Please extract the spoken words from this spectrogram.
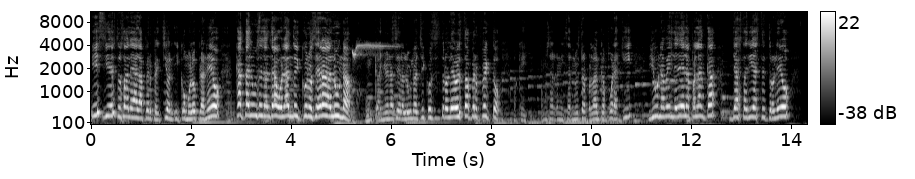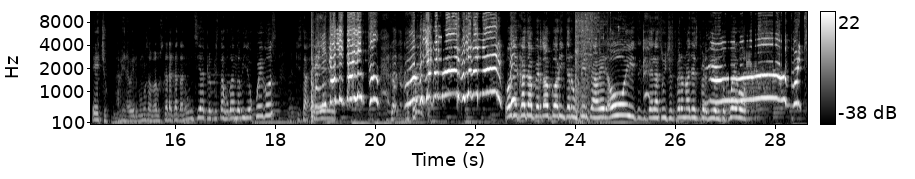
Y si esto sale a la perfección y como lo planeo, Kata se saldrá volando y conocerá la luna. Un cañón hacia la luna, chicos, este troleo está perfecto. Ok, Vamos a organizar nuestra palanca por aquí. Y una vez le dé la palanca, ya estaría este troleo hecho. A ver, a ver, vamos a buscar a Catanuncia. Creo que está jugando videojuegos. Aquí está. ¡Dale, dale, dale tú! Oye, Cata, perdón por interrumpirte. A ver, uy, te quité la Switch. Espero no hayas perdido en tu juego. ¿Por qué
